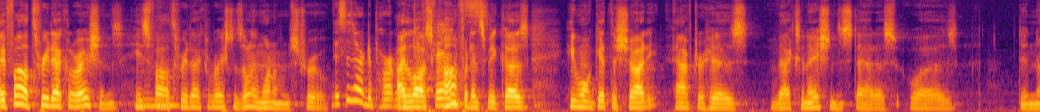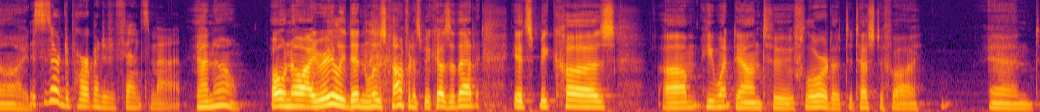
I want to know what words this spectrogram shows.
they filed three declarations. He's mm-hmm. filed three declarations. Only one of them's true. This is our Department. I lost Defense. confidence because he won't get the shot after his vaccination status was denied. This is our Department of Defense, Mat. I know. Oh no, I really didn't lose confidence because of that. It's because um, he went down to Florida to testify, and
